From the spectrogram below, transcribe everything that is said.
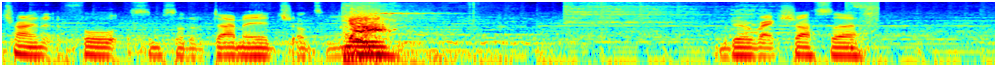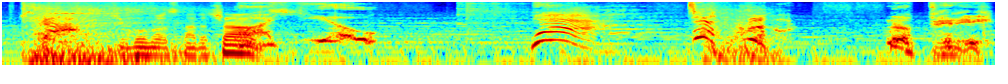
trying to fall some sort of damage onto you. I'm do a Rakshasa. You will not stand a chance. you. Yeah. A pity.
